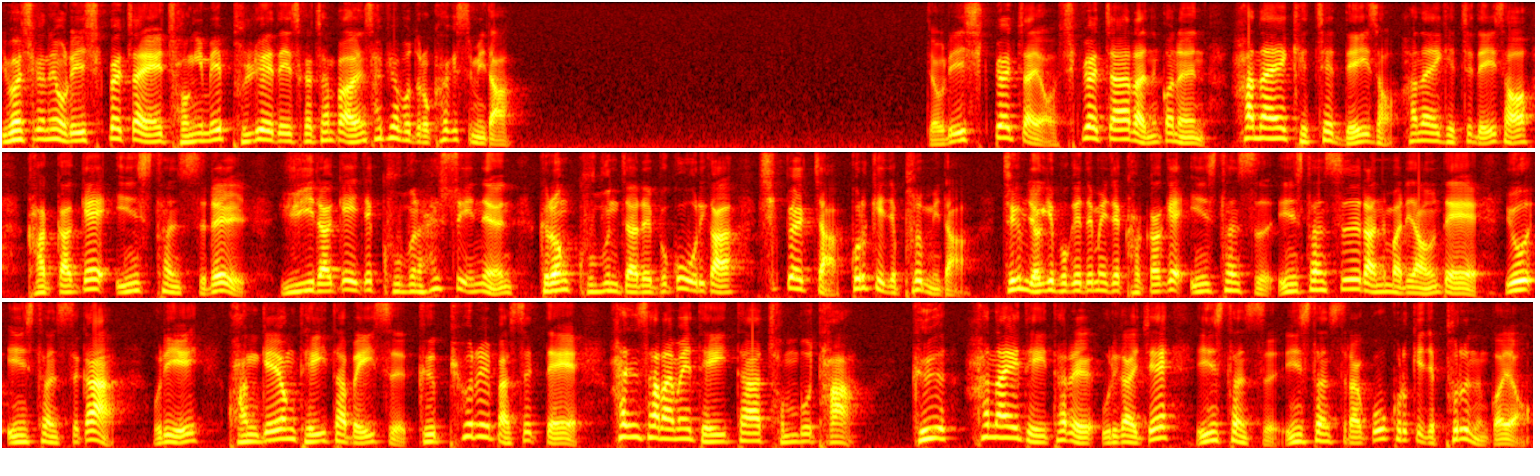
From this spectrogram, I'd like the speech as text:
이번 시간에 우리 식별자의 정의 및 분류에 대해서 같이 한번 살펴보도록 하겠습니다. 자, 우리 식별자요. 식별자라는 거는 하나의 개체 내에서 하나의 개체 내에서 각각의 인스턴스를 유일하게 이제 구분할 수 있는 그런 구분자를 보고 우리가 식별자 그렇게 이제 부릅니다. 지금 여기 보게 되면 이제 각각의 인스턴스, 인스턴스라는 말이 나오는데 요 인스턴스가 우리 관계형 데이터베이스 그 표를 봤을 때 한 사람의 데이터 전부 다 그 하나의 데이터를 우리가 이제 인스턴스, 인스턴스라고 그렇게 이제 부르는 거예요.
